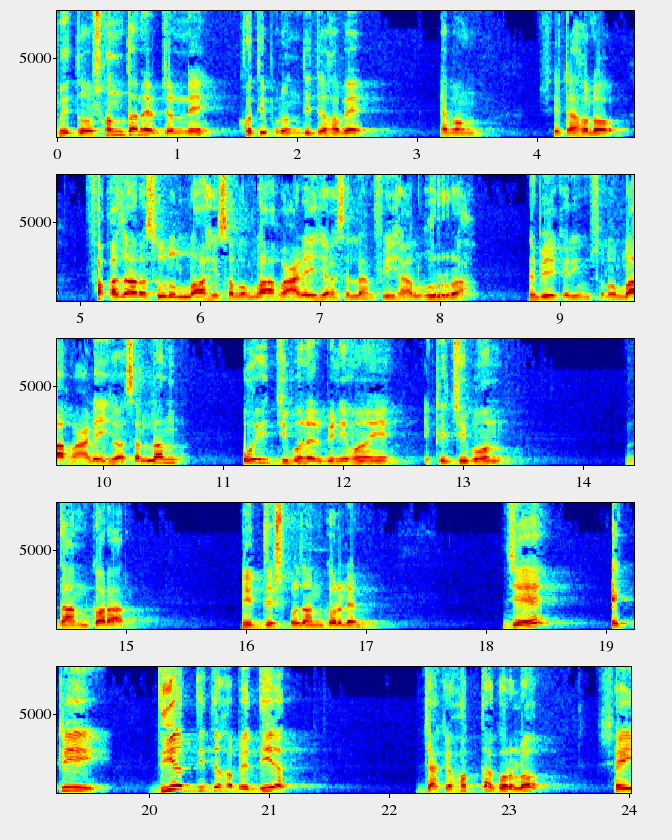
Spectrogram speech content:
মৃত সন্তানের জন্যে ক্ষতিপূরণ দিতে হবে এবং সেটা হলো, ফকাজা রসুল্লাহ সাল আলহি আসাল্লাম ফিহাল গুর্রা নবী করিম সাল আলহি আসাল্লাম ওই জীবনের বিনিময়ে একটি জীবন দান করার নির্দেশ প্রদান করলেন যে একটি দিয়ত দিতে হবে, দিয়ত যাকে হত্যা করল সেই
